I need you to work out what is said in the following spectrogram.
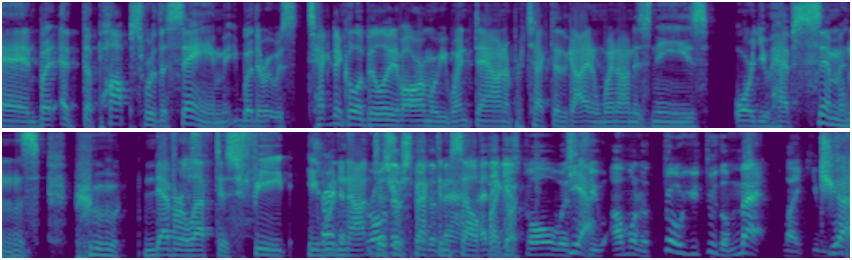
and but at the pops were the same whether it was technical ability of Arn where he went down and protected the guy and went on his knees or you have Simmons who never left his feet. He would not throw them through disrespect himself. I think by his going- goal was yeah, to, I'm going to throw you through the mat. Like, he was Just-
